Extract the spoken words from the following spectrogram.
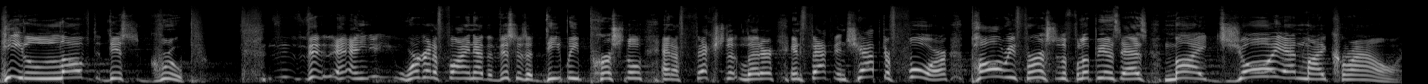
He loved this group. And we're going to find out that this is a deeply personal and affectionate letter. In fact, in chapter 4, Paul refers to the Philippians as my joy and my crown.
